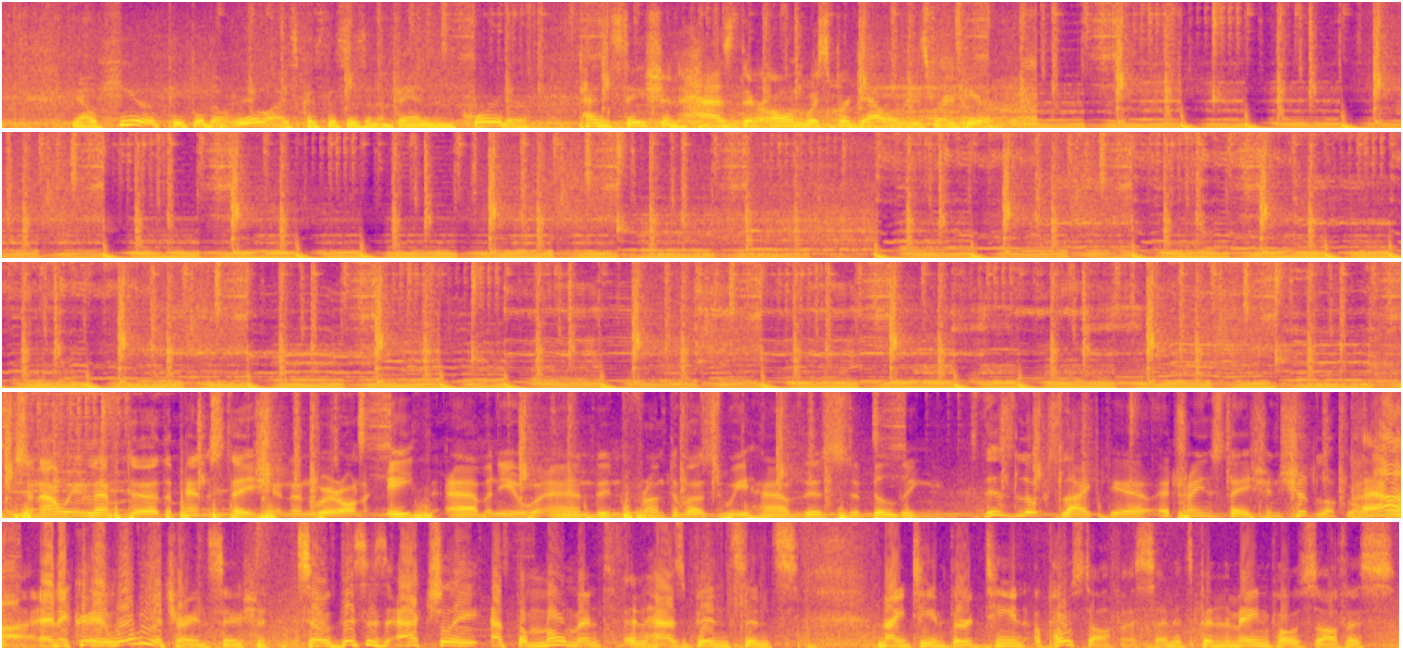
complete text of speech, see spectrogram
Now, here, people don't realize, because this is an abandoned corridor, Penn Station has their own Whisper Galleries right here. Uh, the Penn Station and we're on 8th Avenue, and in front of us we have this uh, building. This looks like uh, a train station should look like. Ah, right? and it, it will be a train station. So this is actually, at the moment, and has been since 1913, a post office, and it's been the main post office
